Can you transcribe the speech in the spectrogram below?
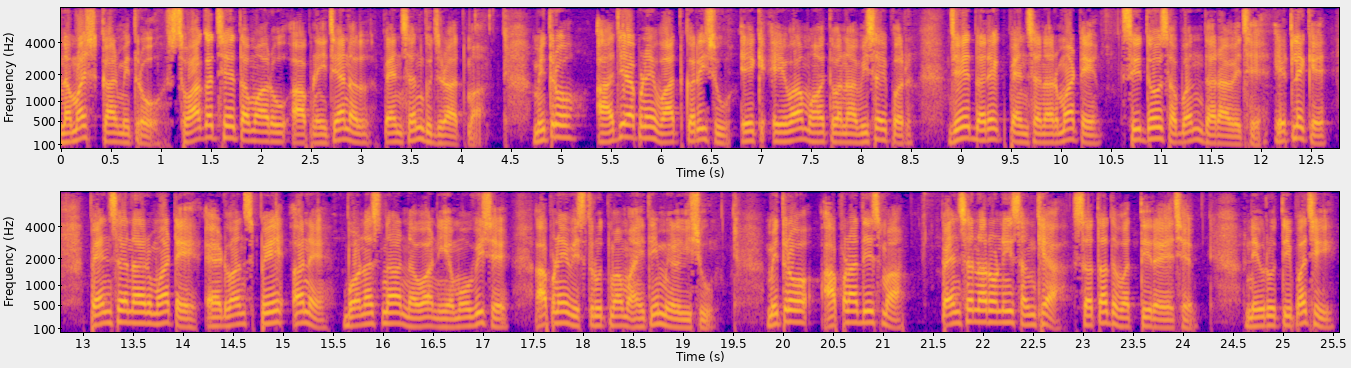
નમસ્કાર મિત્રો, સ્વાગત છે તમારું આપણી ચેનલ પેન્શન ગુજરાતમાં. મિત્રો, આજે આપણે વાત કરીશું એક એવા મહત્ત્વના વિષય પર જે દરેક પેન્શનર માટે સીધો સંબંધ ધરાવે છે. એટલે કે પેન્શનર માટે એડવાન્સ પે અને બોનસના નવા નિયમો વિશે આપણે વિસ્તૃતમાં માહિતી મેળવીશું. મિત્રો, આપણા દેશમાં પેન્શનરોની સંખ્યા સતત વધતી રહે છે. નિવૃત્તિ પછી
